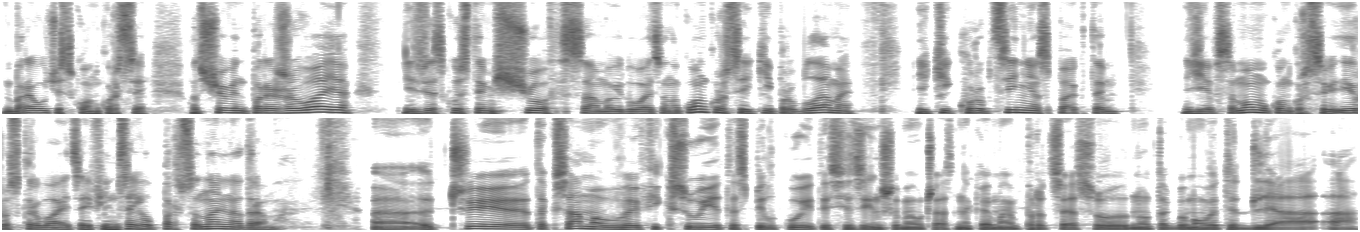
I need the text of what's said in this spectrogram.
бере участь в конкурсі. От що він переживає, і в зв'язку з тим, що саме відбувається на конкурсі, які проблеми, які корупційні аспекти є в самому конкурсі, і розкриває цей фільм. Це його персональна драма. Е, Чи так само ви фіксуєте, спілкуєтеся з іншими учасниками процесу, ну так би мовити, для а,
